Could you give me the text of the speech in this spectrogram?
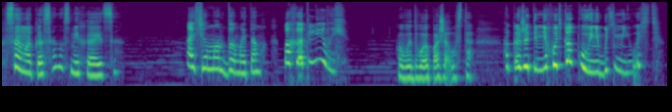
Сама Касан усмехается. О чем он думает там? Похотливый? Вы двое, пожалуйста, окажите мне хоть какую-нибудь милость.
